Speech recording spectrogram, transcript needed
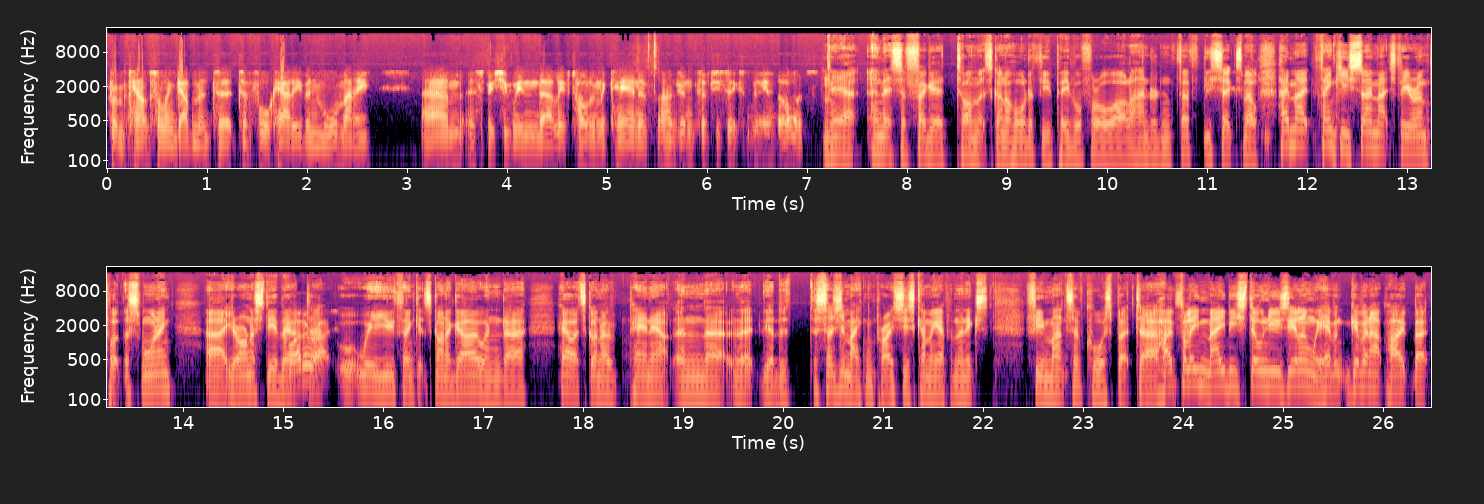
from council and government to, to fork out even more money um, especially when they're left holding the can of $156 million. Yeah, and that's a figure, Tom, that's going to haunt a few people for a while 156 mil. Hey, mate, thank you so much for your input this morning, uh, your honesty about right. uh, where you think it's going to go and uh, how it's going to pan out in the, the, the decision making process coming up in the next few months, of course. But uh, hopefully, maybe still New Zealand. We haven't given up hope, but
